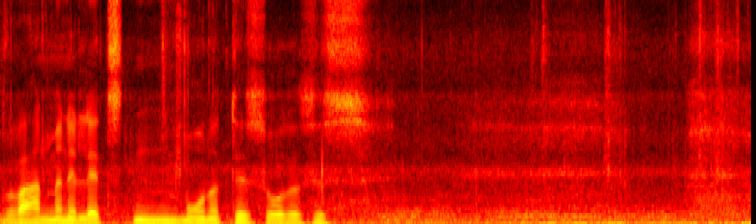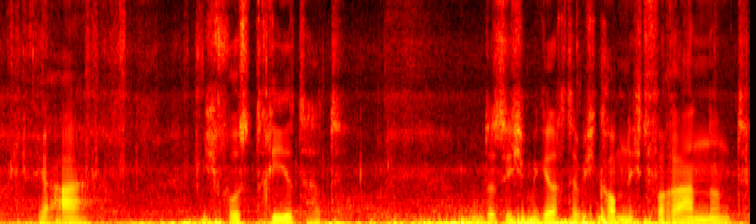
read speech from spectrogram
waren meine letzten Monate so, dass es ja mich frustriert hat. Und dass ich mir gedacht habe, ich komme nicht voran und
